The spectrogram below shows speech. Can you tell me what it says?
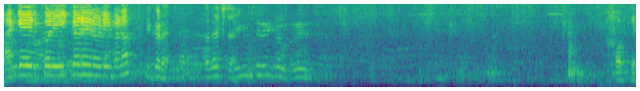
ಹಂಗೆ ಇಟ್ಕೊಳ್ಳಿ. ಈ ಕಡೆ ನೋಡಿ ಮೇಡಮ್. ಈ ಕಡೆ. ಅಧ್ಯಕ್ಷ. ಓಕೆ.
